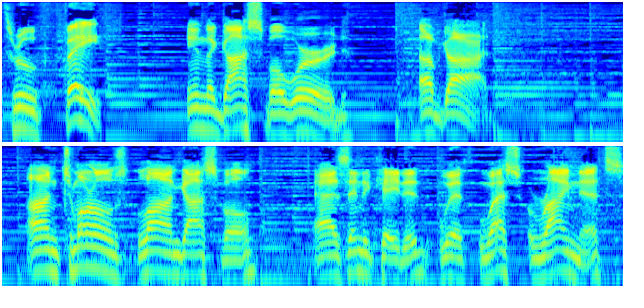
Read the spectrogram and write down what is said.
through faith in the gospel word of God. On tomorrow's Law and Gospel, as indicated with Wes Reimnitz,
